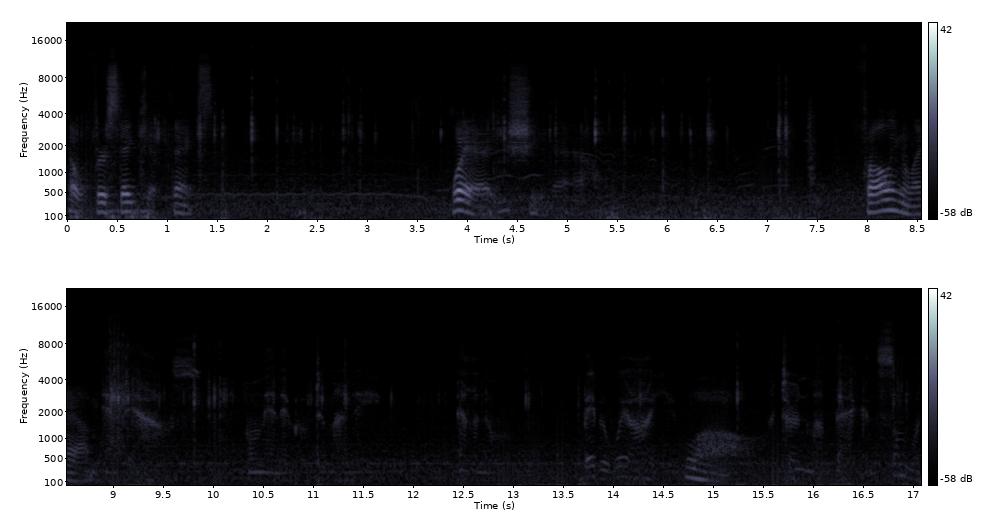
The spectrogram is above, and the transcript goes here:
Oh, first aid kit, thanks. Where is she now? Falling Lamb. Empty house. Only an echo to my name. Eleanor. Baby, where are you? Whoa. I turned my back and someone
